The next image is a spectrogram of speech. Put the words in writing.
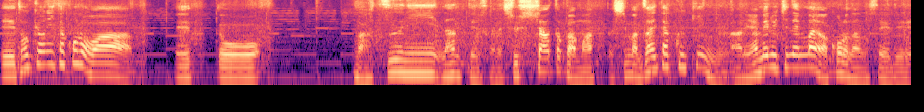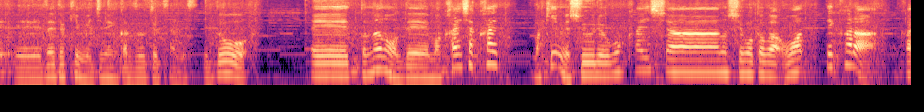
で、東京にいた頃は、えっと、まあ普通に、なんていうんですかね、出社とかもあったし、まあ在宅勤務、あの、辞める1年前はコロナのせいで、えー、在宅勤務1年間ずっとやってたんですけど、えー、っと、なので、まあ会社帰っ、まあ勤務終了後、会社の仕事が終わってから帰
